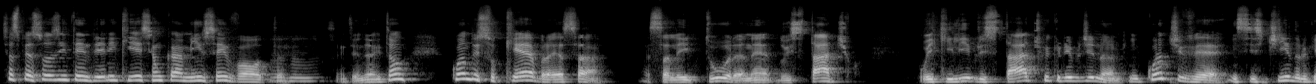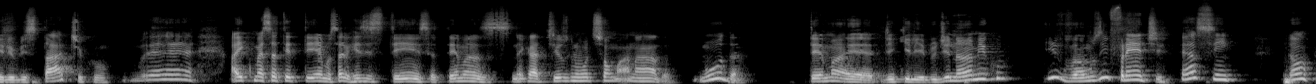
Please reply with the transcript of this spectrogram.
se as pessoas entenderem que esse é um caminho sem volta. Uhum. Entendeu? Então, quando isso quebra essa, essa leitura né, do estático, o equilíbrio estático e o equilíbrio dinâmico. Enquanto estiver insistindo no equilíbrio estático, é... aí começa a ter temas, sabe, resistência, temas negativos que não vão te somar nada. Muda. O tema é de equilíbrio dinâmico e vamos em frente. É assim. Então,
